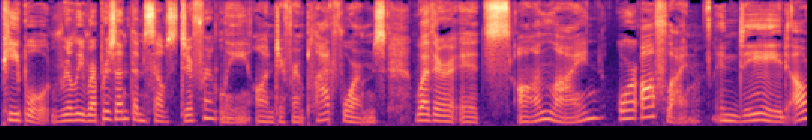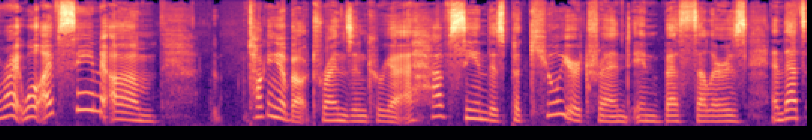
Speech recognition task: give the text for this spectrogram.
people really represent themselves differently on different platforms, whether it's online or offline. Indeed. All right. Well, I've seen, um, talking about trends in Korea, I have seen this peculiar trend in bestsellers, and that's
